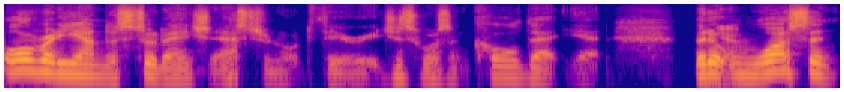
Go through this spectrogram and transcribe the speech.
already understood ancient astronaut theory. It just wasn't called that yet, but it Yeah. wasn't.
